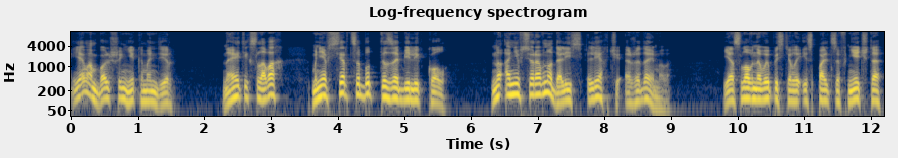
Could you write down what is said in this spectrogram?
я вам больше не командир». На этих словах мне в сердце будто забили кол, но они все равно дались легче ожидаемого. Я словно выпустила из пальцев нечто,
